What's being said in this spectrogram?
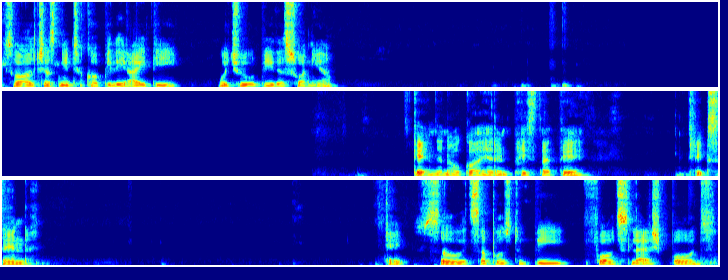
So I'll just need to copy the ID, which will be this one here. Okay, and then I'll go ahead and paste that there. Click send. Okay, so it's supposed to be forward slash boards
